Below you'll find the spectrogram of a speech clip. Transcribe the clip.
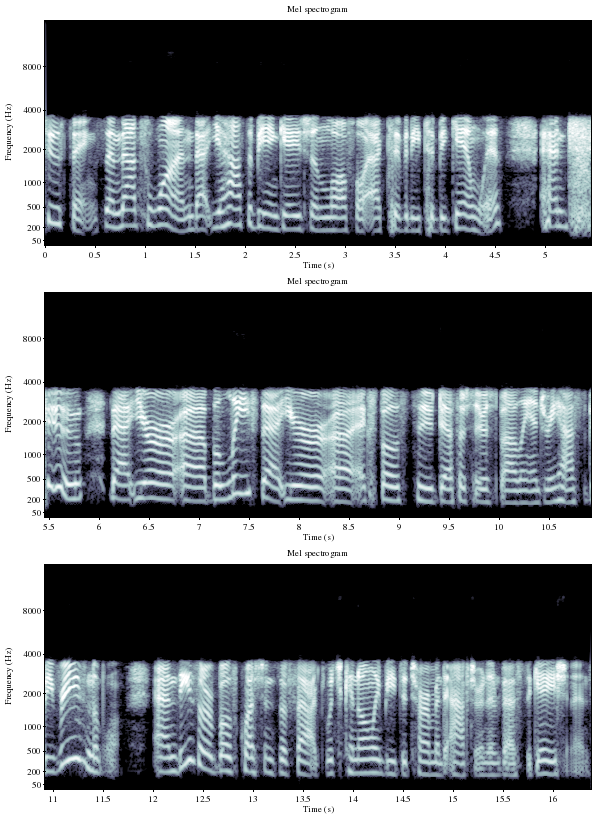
two things, and that's one, that you have to be engaged in lawful activity to begin with, and two, that your uh, belief that you're uh, exposed to death or serious bodily injury has to be reasonable. And these are both questions of fact, which can only be determined after an investigation. And,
